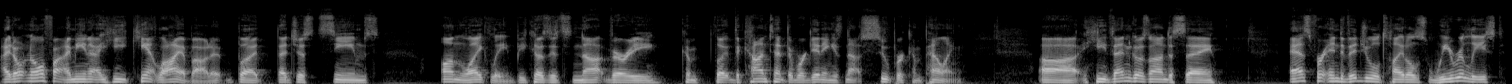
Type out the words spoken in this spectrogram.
I don't know if I, I mean, I, he can't lie about it, but that just seems unlikely because it's not very com- the content that we're getting is not super compelling. Uh, he then goes on to say, as for individual titles, we released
